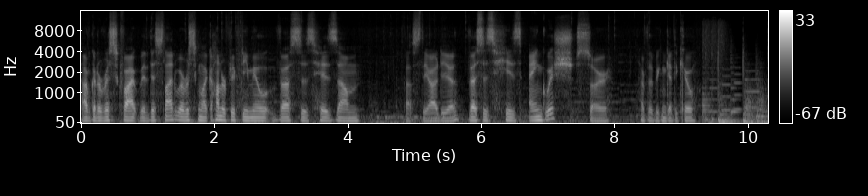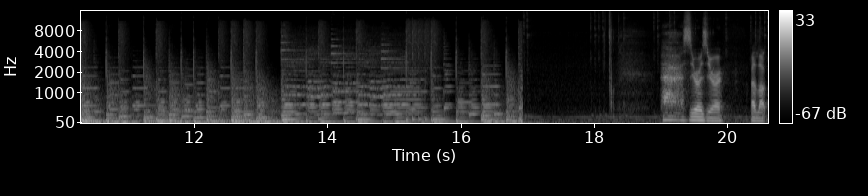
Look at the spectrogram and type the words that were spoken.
I've got a risk fight with this lad. We're risking like 150 mil versus his, um, that's the idea, versus his Anguish. So hopefully we can get the kill. zero zero. Bad luck.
